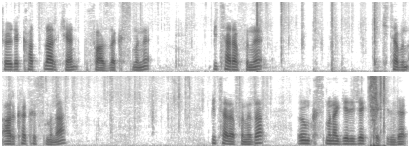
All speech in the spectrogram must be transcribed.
şöyle katlarken bu fazla kısmını bir tarafını kitabın arka kısmına bir tarafını da ön kısmına gelecek şekilde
